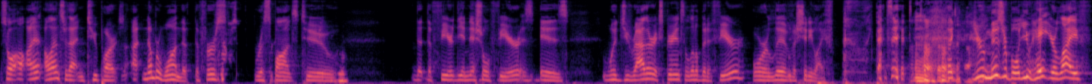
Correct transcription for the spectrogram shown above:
So I'll, I'll answer that in two parts. Uh, number one, the, the first response to the, the fear, the initial fear is, is would you rather experience a little bit of fear or live a shitty life? like, that's it. like you're miserable. You hate your life.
